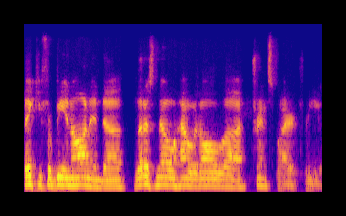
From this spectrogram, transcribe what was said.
thank you for being on and uh, let us know how it all uh, transpired for you.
